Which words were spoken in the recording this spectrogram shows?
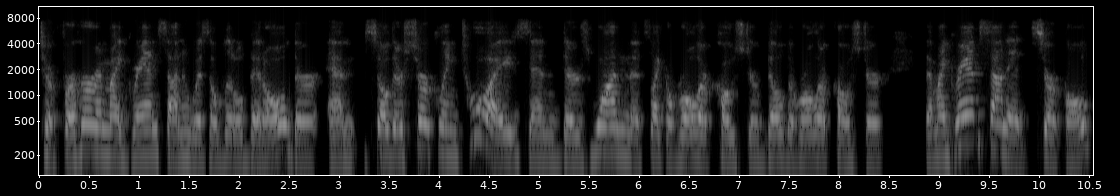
to for her and my grandson who was a little bit older and so they're circling toys and there's one that's like a roller coaster build a roller coaster that my grandson had circled.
